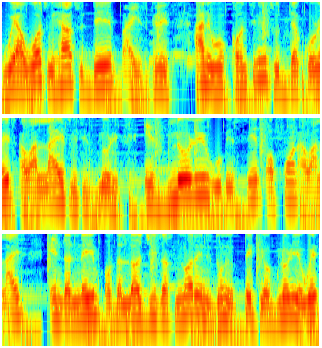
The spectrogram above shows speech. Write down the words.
We are what we have today by His grace, and He will continue to decorate our lives with His glory. His glory will be seen upon our lives in the name of the Lord Jesus. Nothing is going to take your glory away,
